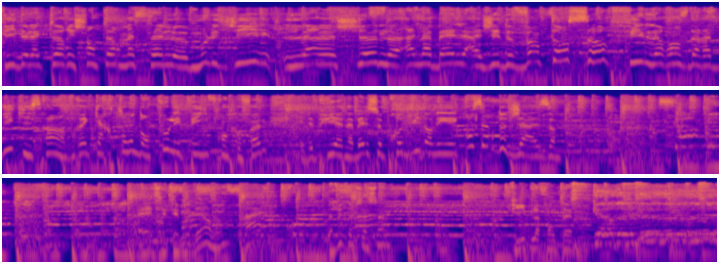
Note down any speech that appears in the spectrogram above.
Fille de l'acteur et chanteur Marcel Mouloudji, la jeune Annabelle, âgée de 20 ans, sort Phil Laurence d'Arabie, qui sera un vrai carton dans tous les pays francophones. Et depuis, Annabelle se produit dans les concerts de jazz. Eh, c'était moderne, hein T'as vu comme ça sonne? Philippe Lafontaine.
